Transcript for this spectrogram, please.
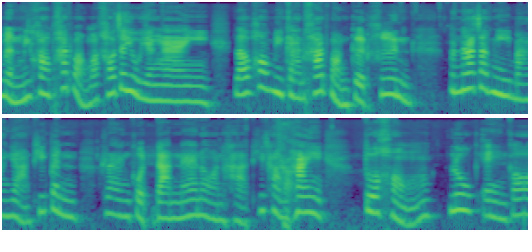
เหมือนมีความคาดหวังว่าเขาจะอยู่ยังไง แล้วพอมีการคาดหวังเกิดขึ้น มันน่าจะมีบางอย่างที่เป็นแรงกดดันแน่นอนค่ะ ที่ทำให้ตัวของลูกเองก็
